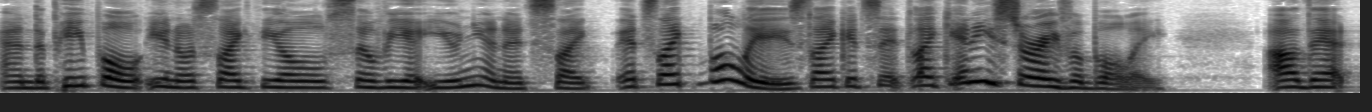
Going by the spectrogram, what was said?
And the people, you know, it's like the old Soviet Union. It's like it's like bullies, like it's like any story of a bully uh, that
